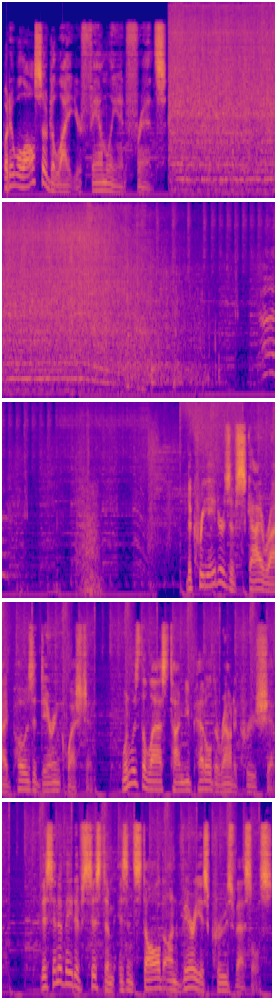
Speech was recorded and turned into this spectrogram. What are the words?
but it will also delight your family and friends. The creators of Skyride pose a daring question. When was the last time you pedaled around a cruise ship? This innovative system is installed on various cruise vessels,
